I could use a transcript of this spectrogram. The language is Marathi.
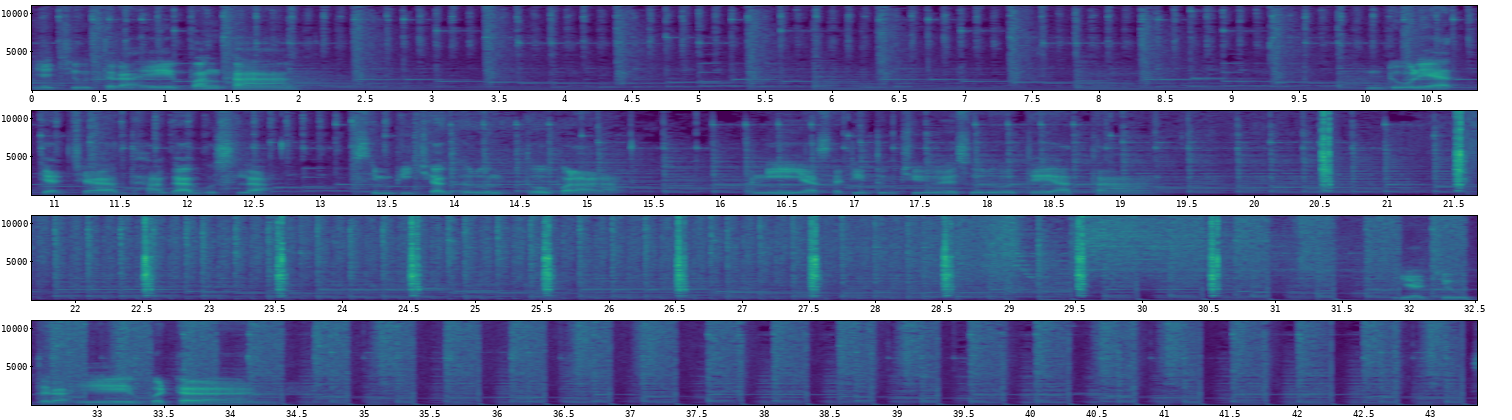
याची उत्तर आहे पंखा. डोळ्यात त्याच्या धागा घुसला. सिंपीच्या घरून तो पळाला. आणि यासाठी तुमची वेळ सुरू होते आता. याचे उत्तर आहे बटन.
